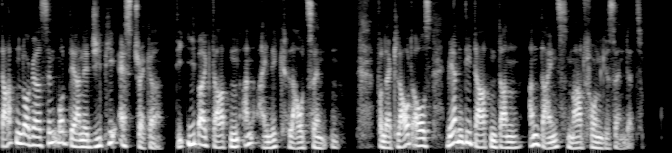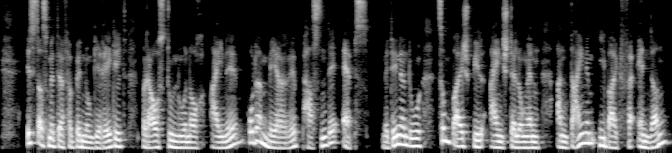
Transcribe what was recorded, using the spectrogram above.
Datenlogger sind moderne GPS-Tracker, die E-Bike-Daten an eine Cloud senden. Von der Cloud aus werden die Daten dann an dein Smartphone gesendet. Ist das mit der Verbindung geregelt, brauchst du nur noch eine oder mehrere passende Apps, mit denen du zum Beispiel Einstellungen an deinem E-Bike verändern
